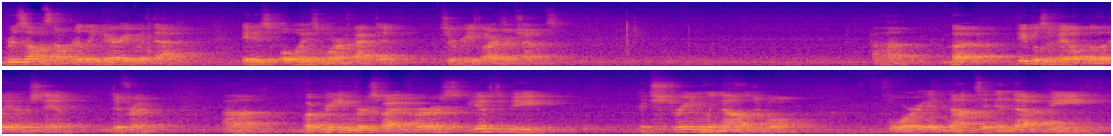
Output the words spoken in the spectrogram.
results don't really vary with that. It is always more effective to read larger chunks. Uh, but people's availability, I understand, different. Uh, but reading verse by verse, you have to be extremely knowledgeable for it not to end up being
